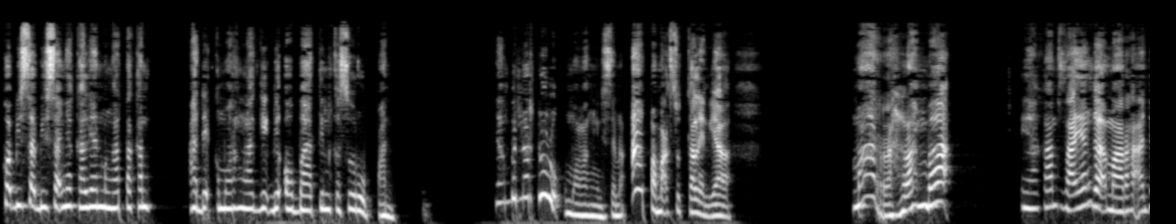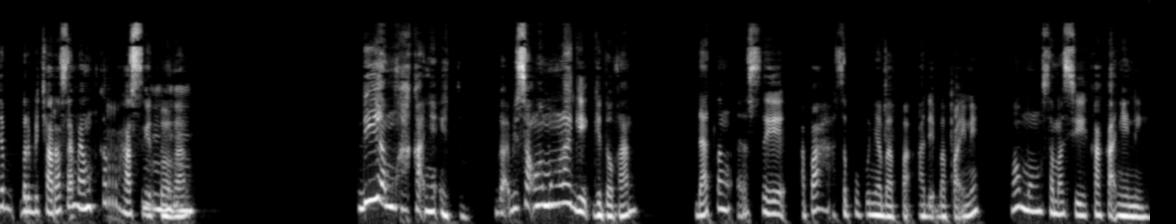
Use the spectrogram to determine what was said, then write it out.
Kok bisa-bisanya kalian mengatakan adik kamu orang lagi diobatin kesurupan? Yang benar dulu kemolang ini. Saya bilang, apa maksud kalian? Ya marah lah mbak. Ya kan saya nggak marah aja berbicara saya memang keras gitu mm -hmm. kan. Diam kakaknya itu. nggak bisa ngomong lagi gitu kan. Datang eh, si apa sepupunya bapak adik bapak ini ngomong sama si kakaknya ini.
